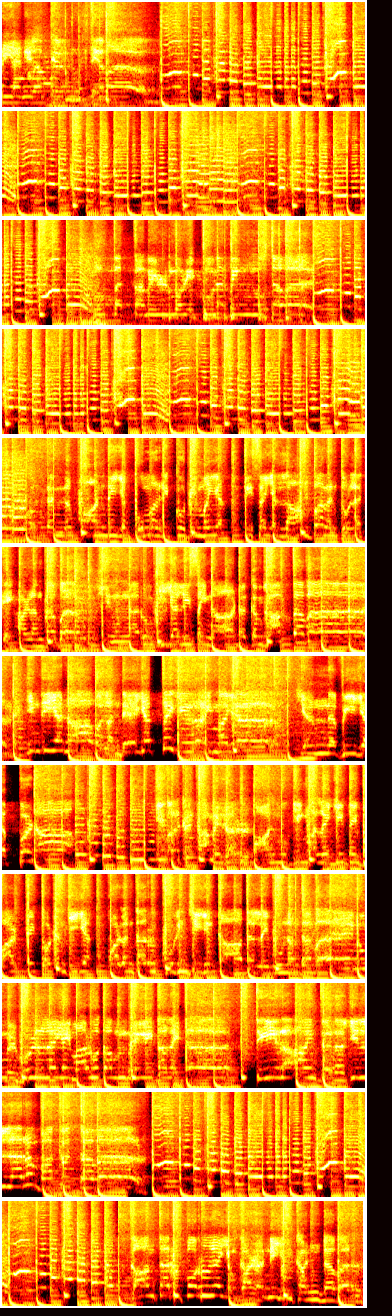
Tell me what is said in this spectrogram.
தோன்றிய நிலத்தில் தேவர் தமிழ் மொழி புணர்வின் மூத்தவர். பாண்டிய குமரி குடிமைய திசையெல்லாம் பரந்துலகை அளந்தவர். இன்னரும் நாவலந்தேயத்தை இறைமயர் என்ன வியப்படா? இவர்கள் தமிழர் வான்முகி மலை இதை வாழ்க்கை தொடங்கிய பழந்தரு குறிஞ்சியின் காதலை உணர்ந்தவர். உங்கள் உள்ளையை மருதம் மீதலைத்த தீர ஆய்ந்தனர் இல்லறம் வகுத்தவர். காந்தரு பொருளையும் கழனியும் கண்டவர்.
